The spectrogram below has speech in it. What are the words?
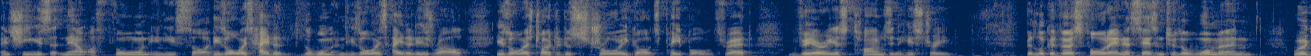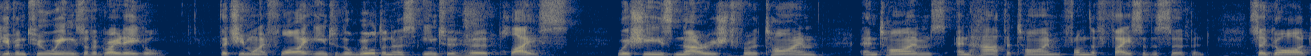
And she is now a thorn in his side. He's always hated the woman. He's always hated Israel. He's always tried to destroy God's people throughout various times in history. But look at verse 14. It says, And to the woman were given two wings of a great eagle, that she might fly into the wilderness, into her place, where she is nourished for a time and times and half a time from the face of the serpent. So God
